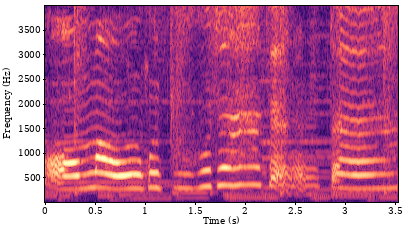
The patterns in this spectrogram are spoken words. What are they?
엄마 얼굴 보고 자야 되는데.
